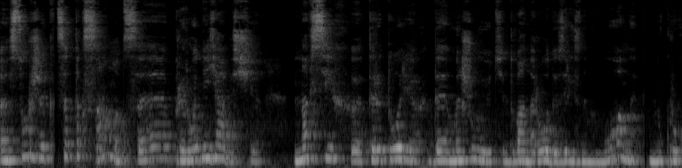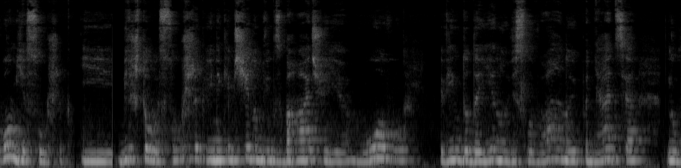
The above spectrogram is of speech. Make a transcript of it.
е, суржик це так само, це природнє явище. На всіх е, територіях, де межують два народи з різними мовами, ну кругом є суржик. І більш того, суржик він яким чином він збагачує мову, він додає нові слова, нові поняття. Ну,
